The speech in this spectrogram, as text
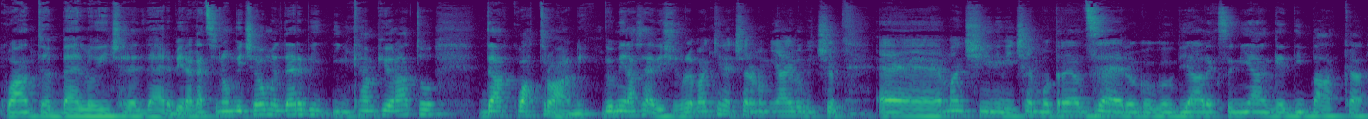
quanto è bello vincere il derby, ragazzi non vincevamo il derby in campionato da 4 anni, 2016 sulle panchine c'erano Mihailovic e Mancini, vincemmo 3-0 con gol di Alex Niang e di Bacca,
